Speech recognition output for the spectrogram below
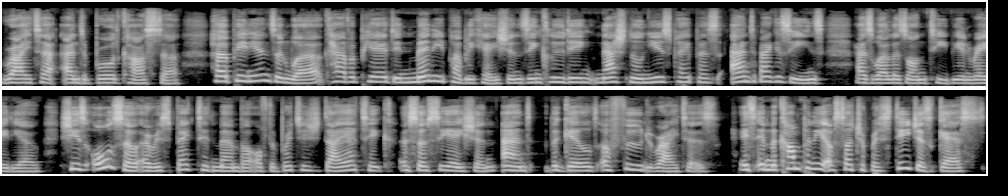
writer, and broadcaster. Her opinions and work have appeared in many publications, including national newspapers and magazines, as well as on TV and radio. She is also a respected member of the British Dietetic Association and the Guild of Food Writers. It's in the company of such a prestigious guest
